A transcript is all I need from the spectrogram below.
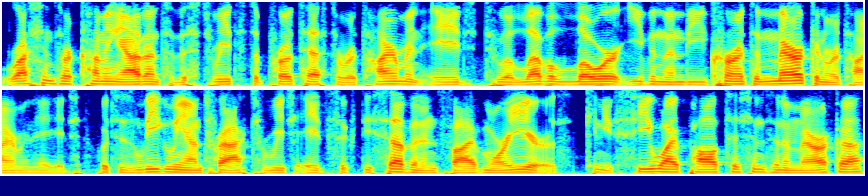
Russians are coming out onto the streets to protest a retirement age to a level lower even than the current American retirement age, which is legally on track to reach age 67 in five more years. Can you see why politicians in America,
